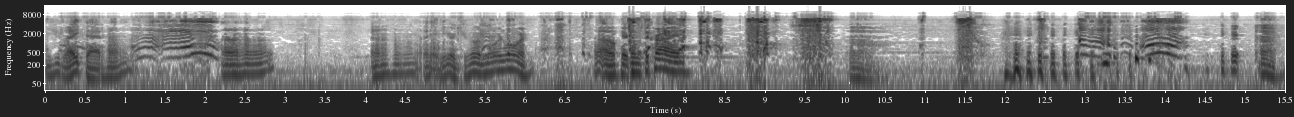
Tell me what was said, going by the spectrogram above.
you like that, huh? Uh-huh. Uh-huh. Hey, you're drooling more and more. Uh-oh, here comes the crying.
